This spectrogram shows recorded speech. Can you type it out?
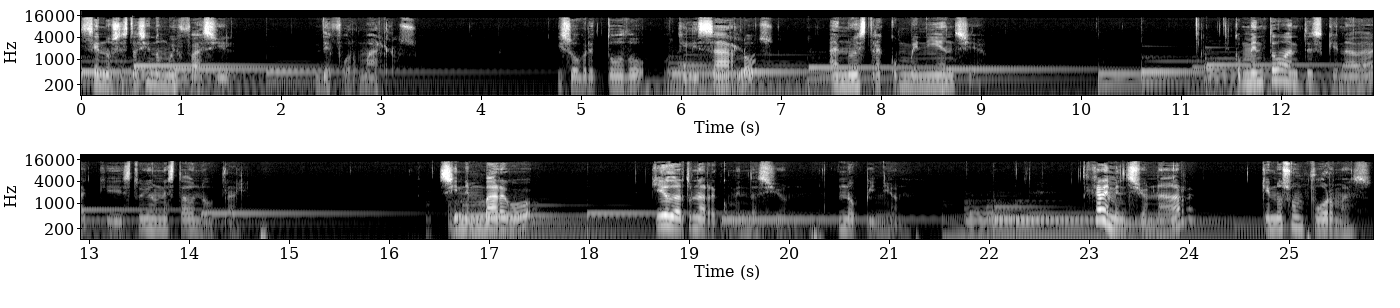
se nos está haciendo muy fácil deformarlos y sobre todo utilizarlos a nuestra conveniencia. Comento antes que nada que estoy en un estado neutral. Sin embargo, quiero darte una recomendación, una opinión. Deja de mencionar que no son formas.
